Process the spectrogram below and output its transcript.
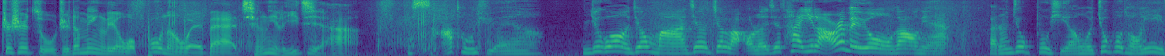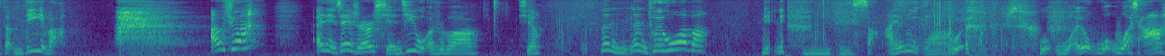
这是组织的命令，我不能违背，请你理解。啥同学呀？你就管我叫妈，叫叫姥姥，叫太姨姥也没用。我告诉你，反正就不行，我就不同意，怎么地吧？哎，哎我去，哎，你这时候嫌弃我是不？行，那你那你退货吧。你你你你啥呀你呀？我我我又我我啥？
